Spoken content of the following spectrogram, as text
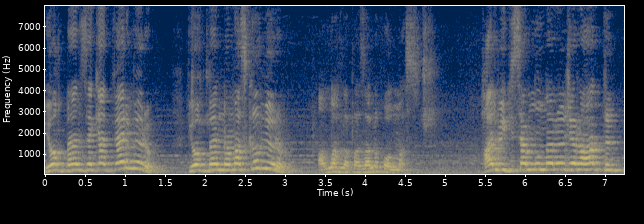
Yok ben zekat vermiyorum. Yok ben namaz kılmıyorum. Allah'la pazarlık olmaz. Halbuki sen bundan önce rahattın.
